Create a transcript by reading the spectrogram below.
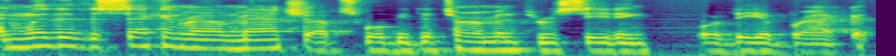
and whether the second round matchups will be determined through seeding or via bracket.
